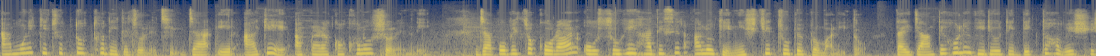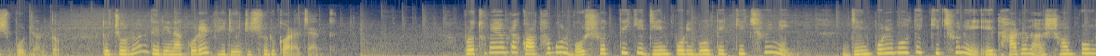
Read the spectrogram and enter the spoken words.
এমনই কিছু তথ্য দিতে চলেছি, যা এর আগে আপনারা কখনো শোনেননি, যা পবিত্র কোরআন ও সহি হাদিসের আলোকে নিশ্চিত রূপে প্রমাণিত। তাই জানতে হলে ভিডিওটি দেখতে হবে শেষ পর্যন্ত। তো চলুন দেরি না করে ভিডিওটি শুরু করা যাক। প্রথমে আমরা কথা বলব সত্যি কি জিন পরি বলতে কিছুই নেই? জিন পরি বলতে কিছু নেই, এ ধারণা সম্পূর্ণ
